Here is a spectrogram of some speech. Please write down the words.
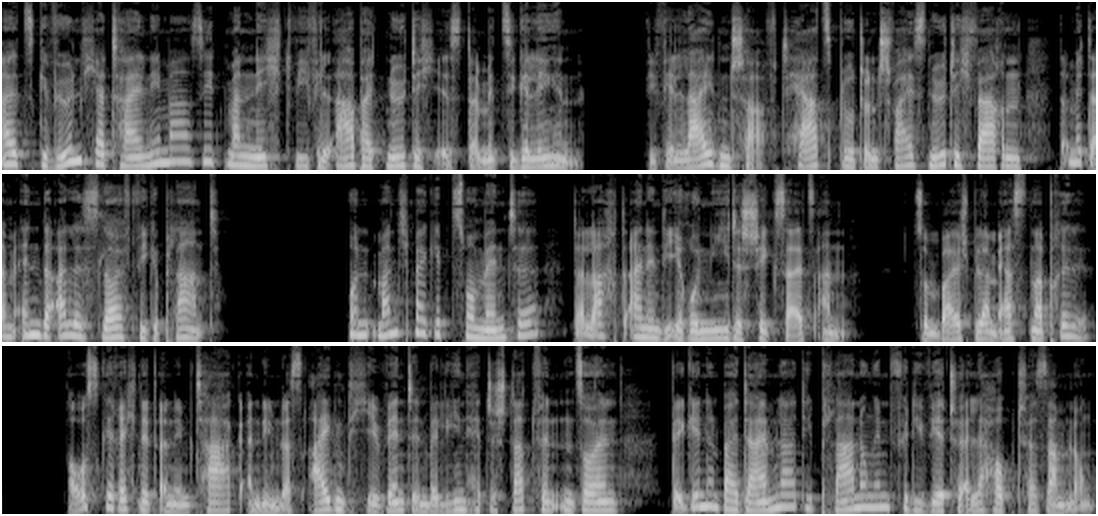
als gewöhnlicher Teilnehmer sieht man nicht, wie viel Arbeit nötig ist, damit sie gelingen, wie viel Leidenschaft, Herzblut und Schweiß nötig waren, damit am Ende alles läuft wie geplant. Und manchmal gibt's Momente, da lacht einen die Ironie des Schicksals an. Zum Beispiel am 1. April. Ausgerechnet an dem Tag, an dem das eigentliche Event in Berlin hätte stattfinden sollen, beginnen bei Daimler die Planungen für die virtuelle Hauptversammlung.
